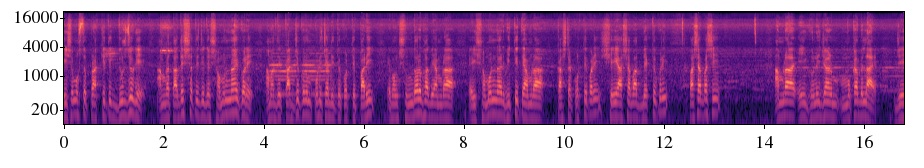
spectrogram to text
এই সমস্ত প্রাকৃতিক দুর্যোগে আমরা তাদের সাথে যদি সমন্বয় করে আমাদের কার্যক্রম পরিচালিত করতে পারি এবং সুন্দরভাবে আমরা এই সমন্বয়ের ভিত্তিতে আমরা কাজটা করতে পারি, সেই আশাবাদ ব্যক্ত করি। পাশাপাশি আমরা এই ঘূর্ণিঝড় মোকাবেলায় যে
